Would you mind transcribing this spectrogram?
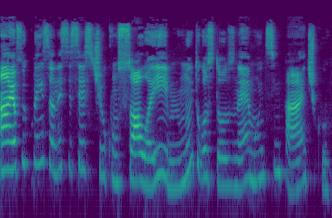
Ah, eu fico pensando nesse sextil com sol aí, muito gostoso, né? Muito simpático.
